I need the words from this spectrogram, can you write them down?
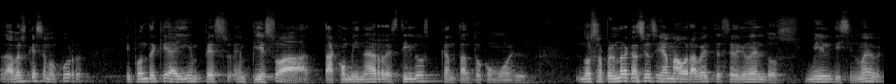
A ver qué se me ocurre. Y ponte que ahí empiezo, empiezo a, a, combinar estilos, tanto como el... Nuestra primera canción se llama Ahora Vete, dio en el 2019.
